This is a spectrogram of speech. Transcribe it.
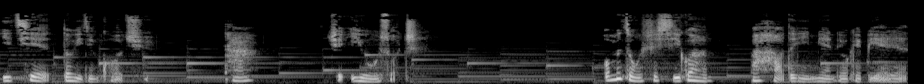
一切都已经过去。他却一无所知。我们总是习惯把好的一面留给别人，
